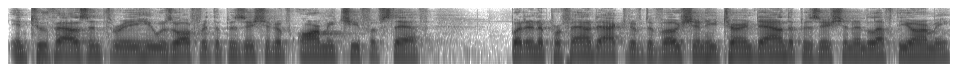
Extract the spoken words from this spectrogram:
In 2003, he was offered the position of Army Chief of Staff, but in a profound act of devotion, he turned down the position and left the Army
